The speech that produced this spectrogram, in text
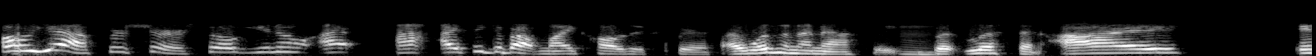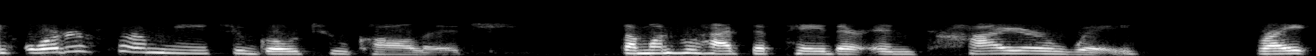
Oh yeah, for sure. So you know, I, I I think about my college experience. I wasn't an athlete, Mm. but listen, I, in order for me to go to college, someone who had to pay their entire way, right?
